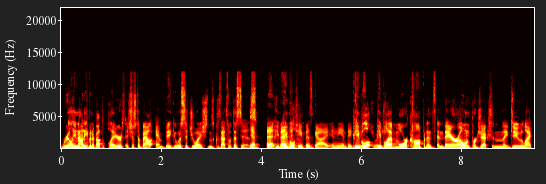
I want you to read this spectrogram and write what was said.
really not even about the players. It's just about ambiguous situations because that's what this is. Yeah, bet, P- bet people, the cheapest guy in the ambiguous. People situation. people have more confidence in their own projection than they do like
